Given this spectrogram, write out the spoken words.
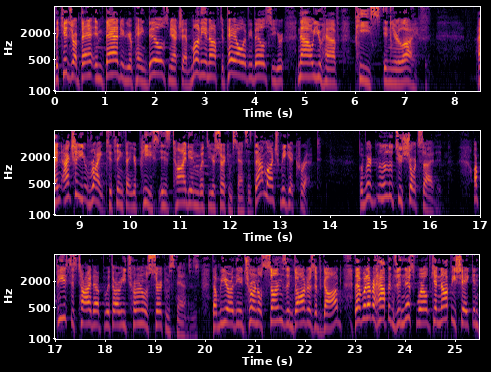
The kids are in bed and you're paying bills and you actually have money enough to pay all of your bills. So you're, now you have peace in your life. And actually you're right to think that your peace is tied in with your circumstances. That much we get correct. But we're a little too short-sighted. Our peace is tied up with our eternal circumstances. That we are the eternal sons and daughters of God. That whatever happens in this world cannot be shaken.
